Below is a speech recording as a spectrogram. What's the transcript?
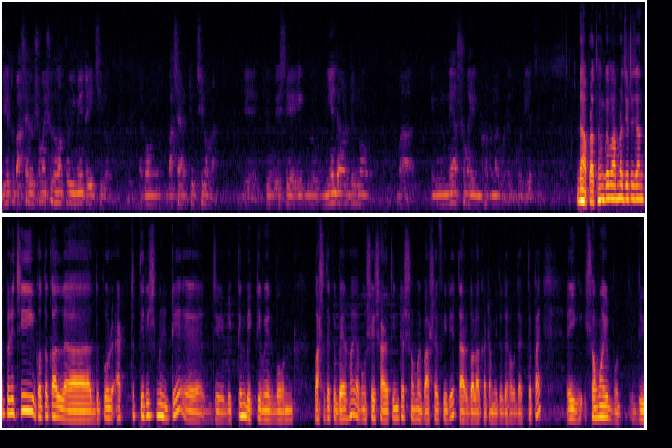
যেহেতু বাসায় ওই সময় শুধুমাত্র ওই মেয়েটাই ছিল এবং বাসায় আর কেউ ছিল না, যে কেউ এসে এগুলো নিয়ে যাওয়ার জন্য বা এগুলো নেওয়ার সময় এই ঘটনা ঘটে, ঘটিয়েছে? না, প্রাথমিকভাবে আমরা যেটা জানতে পেরেছি, গতকাল দুপুর একটা তিরিশ মিনিটে যে ভিকটিম ভিকটিমের বোন বাসা থেকে বের হয় এবং সেই সাড়ে তিনটার সময় বাসায় ফিরে তার গলা কাটা মৃতদেহ দেখতে পায়। এই সময়ের দুই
